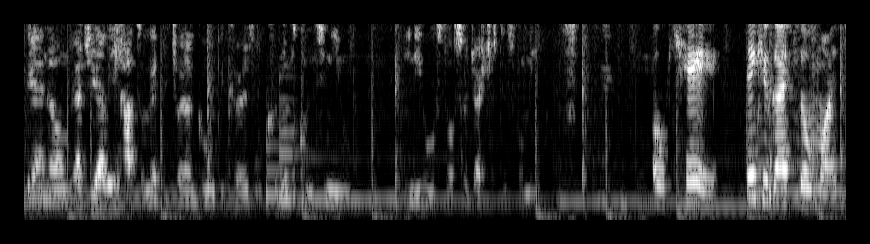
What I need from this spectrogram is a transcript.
then um, we actually had to let each other go because we couldn't continue in the whole stuff so that's just this for me Okay. Thank you guys so much.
